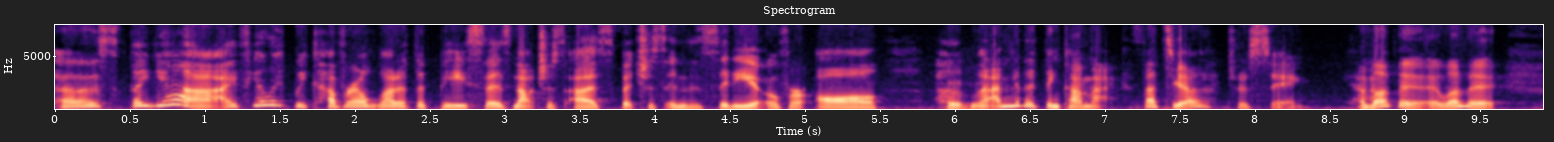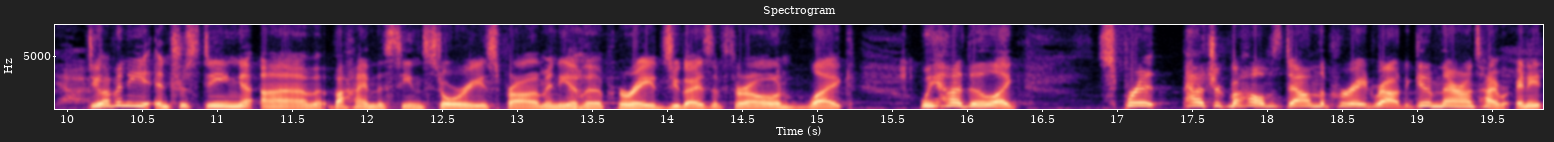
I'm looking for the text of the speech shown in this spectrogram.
goes. But yeah, I feel like we cover a lot of the bases, not just us, but just in the city overall. Um, but I'm going to think on that because that's yeah. Really interesting. Yeah. I love it. I love it. Yeah. Do you have any interesting um, behind the scenes stories from any of the parades you guys have thrown? Like, we had to like sprint Patrick Mahomes down the parade route to get him there on time. Or any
